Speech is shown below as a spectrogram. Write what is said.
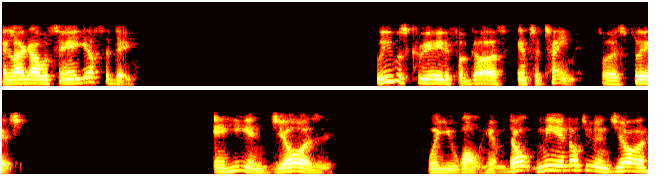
And like I was saying yesterday, we was created for God's entertainment, for his pleasure and he enjoys it when you want him. Don't men, don't you enjoy?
